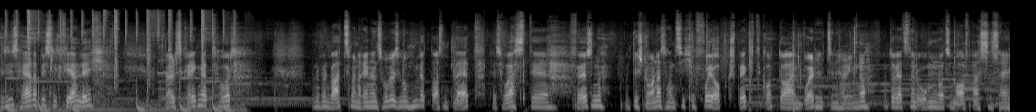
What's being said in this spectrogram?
Es ist heute ein bisschen gefährlich, weil es geregnet hat und über den Watzmann rennen sowieso 100.000 Leute. Das heißt, die Felsen und die Steine sind sicher voll abgespeckt, gerade da im Wald, jetzt in erinnern. Und da wird es dann oben noch zum Aufpassen sein.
